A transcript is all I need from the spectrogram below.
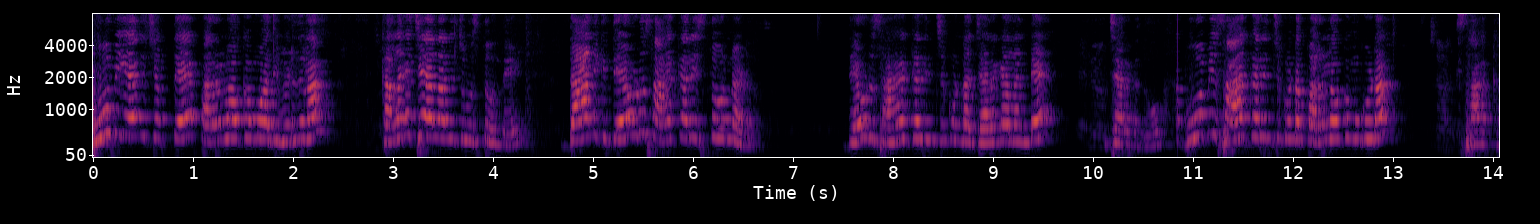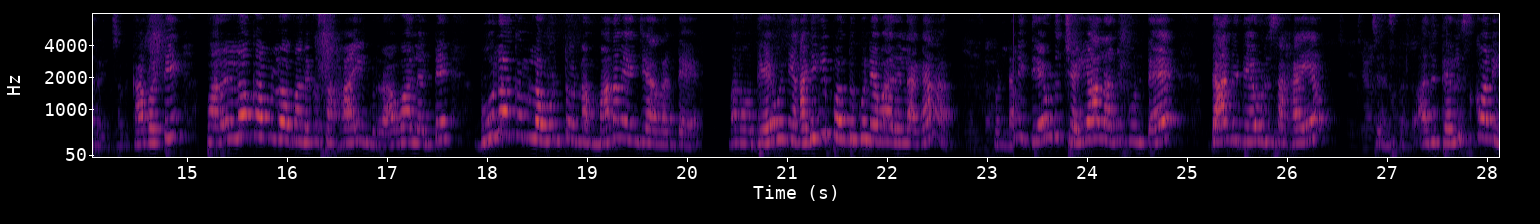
భూమి ఏది చెప్తే పరలోకము అది విడుదల కలగచేయాలని చూస్తుంది. దానికి దేవుడు సహకరిస్తూ ఉన్నాడు. దేవుడు సహకరించకుండా జరగాలంటే జరగదు. భూమి సహకరించకుండా పరలోకము కూడా సహకరించదు. కాబట్టి పరలోకంలో మనకు సహాయం రావాలంటే భూలోకంలో ఉంటున్న మనం ఏం చేయాలంటే మనం దేవుణ్ణి అడిగి పొందుకునే వారిలాగా ఉండాలి. దేవుడు చేయాలనుకుంటే దాన్ని దేవుడు సహాయం చేస్తాడు. అది తెలుసుకొని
